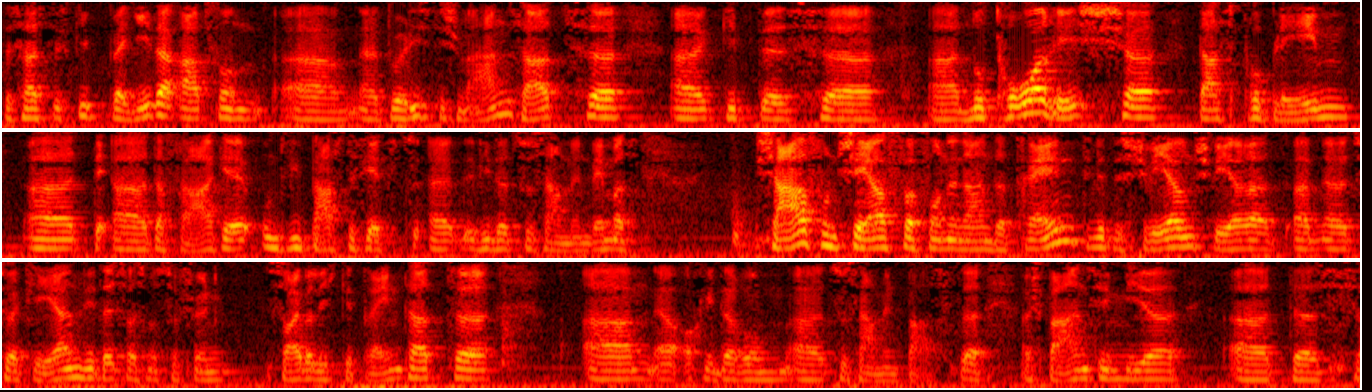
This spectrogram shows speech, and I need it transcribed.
Das heißt, es gibt bei jeder Art von dualistischem Ansatz gibt es notorisch das Problem der Frage, und wie passt es jetzt wieder zusammen? Wenn man es scharf und schärfer voneinander trennt, wird es schwerer und schwerer äh, zu erklären, wie das, was man so schön säuberlich getrennt hat, äh, äh, auch wiederum äh, zusammenpasst. Äh, ersparen Sie mir äh, das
